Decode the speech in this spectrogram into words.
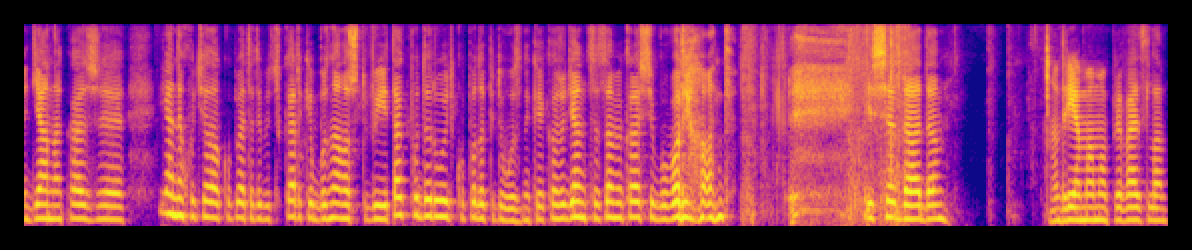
Діана каже: я не хотіла купляти тобі цукерки, бо знала, що тобі і так подарують, купила підгузники. Я кажу, Діана, це найкращий був варіант. І ще дада. Андрія мама привезла.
